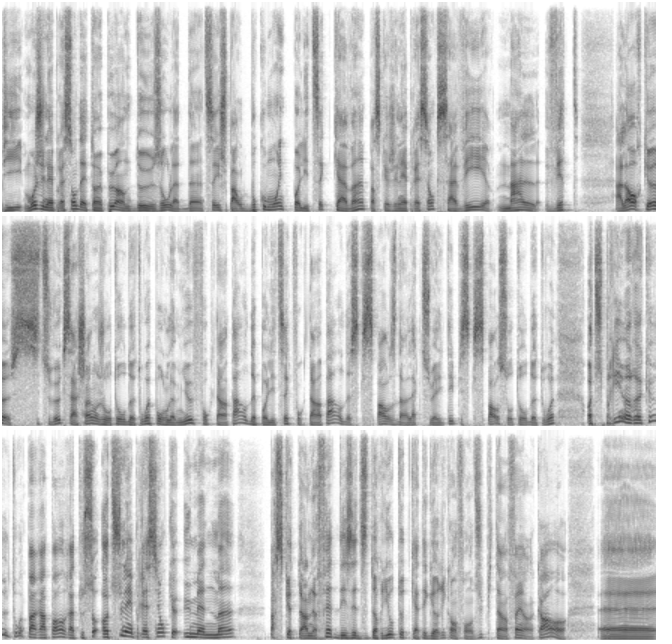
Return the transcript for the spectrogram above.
Puis moi, j'ai l'impression d'être un peu entre deux eaux là-dedans. Tu sais, je parle beaucoup moins de politique qu'avant parce que j'ai l'impression que ça vire mal vite. Alors que si tu veux que ça change autour de toi pour le mieux, il faut que tu en parles de politique, il faut que tu en parles de ce qui se passe dans l'actualité puis ce qui se passe autour de toi. As-tu pris un recul, toi, par rapport à tout ça? As-tu l'impression que humainement, parce que tu en as fait des éditoriaux toutes catégories confondues, puis tu en fais encore, euh,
